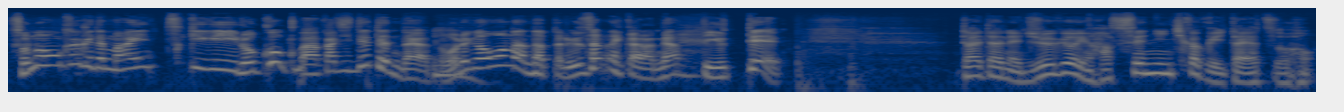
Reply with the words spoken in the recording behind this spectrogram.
そのおかげで毎月6億も赤字出てんだよと。俺がオーナーだったら許さないからなって言って、大体ね従業員8000人近くいたやつを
